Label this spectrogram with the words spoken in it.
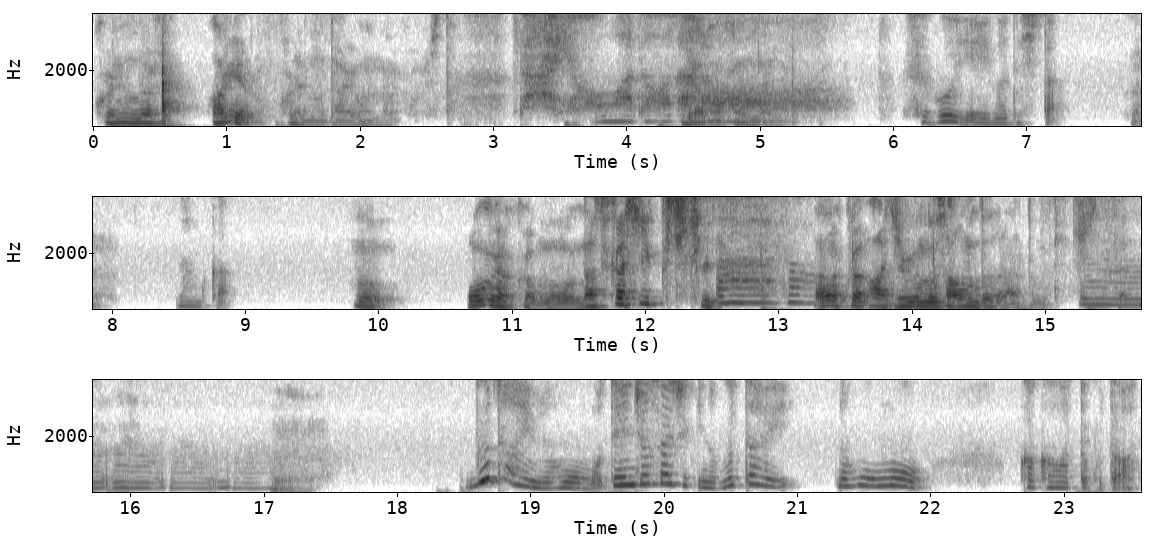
これのなあるやろ？これの台本なんかもした台本はどうだいやわかんろなうすごい映画でした、うん。なんか。もう音楽はもう懐かしい口であああそう。これあ自分のサウンドだなと思って聞いてたうんんだよね。うんうんううん台の方も天井桟敷の舞台の方も関わったことあ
